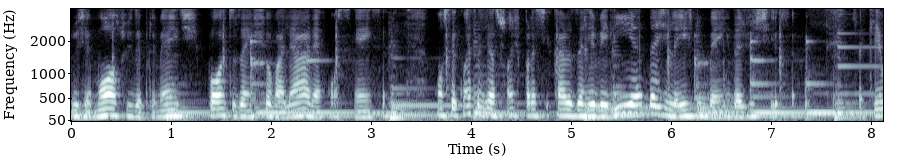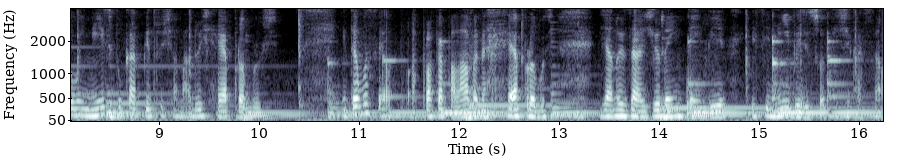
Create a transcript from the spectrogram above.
dos remorsos deprimentes, postos a enxovalharem a consciência, consequência de ações praticadas à revelia das leis do bem e da justiça. Isso aqui é o início do capítulo chamado Os Réprobos. Então você, a própria palavra né, réprobos já nos ajuda a entender esse nível de sofisticação.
